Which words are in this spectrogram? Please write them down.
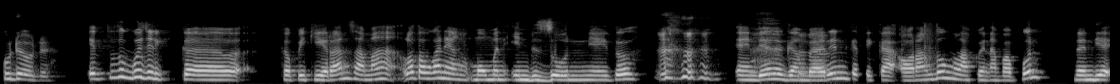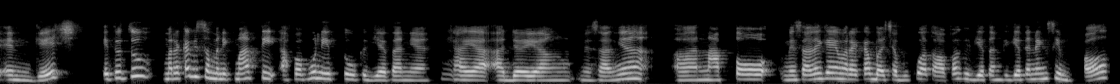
udah udah itu tuh gue jadi ke kepikiran sama lo tau kan yang momen in the zone-nya itu yang dia ngegambarin ketika orang tuh ngelakuin apa pun dan dia engage itu tuh mereka bisa menikmati apa pun itu kegiatannya hmm. kayak ada yang misalnya uh, NATO misalnya kayak mereka baca buku atau apa kegiatan-kegiatan yang simple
